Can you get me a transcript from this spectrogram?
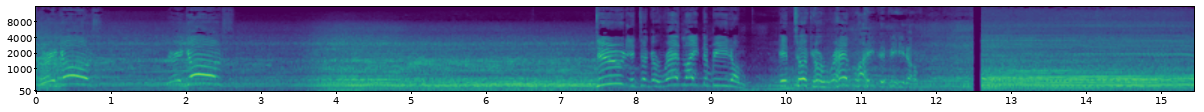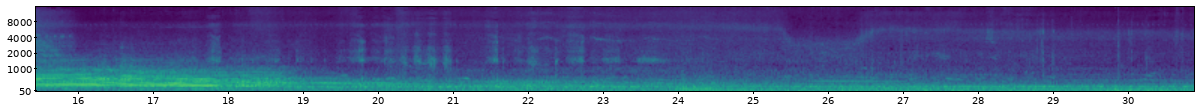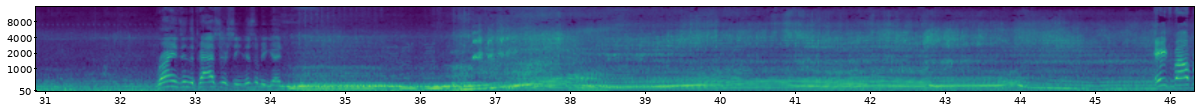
There he goes. There he goes. Dude, it took a red light to beat him. It took a red light to beat him. Ryan's in the passenger seat. This will be good. Eighth mile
